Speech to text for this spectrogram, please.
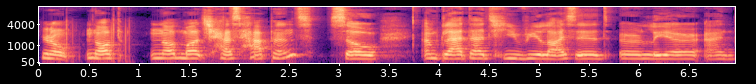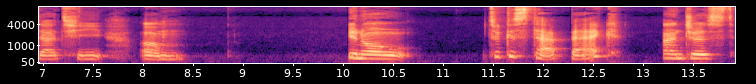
you know, not not much has happened. So I'm glad that he realized it earlier and that he um you know, took a step back and just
